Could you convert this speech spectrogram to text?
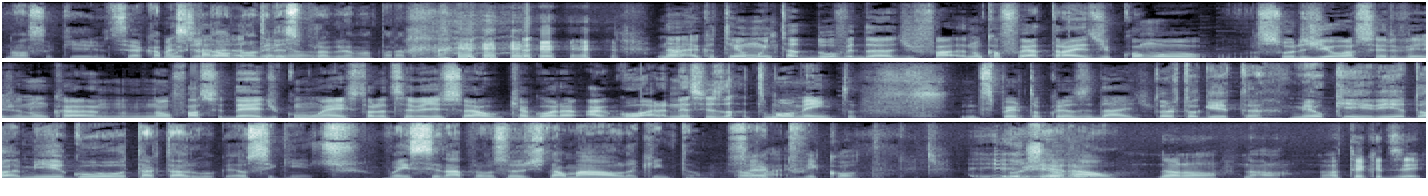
Nossa, que você acabou Mas, de cara, dar o nome tenho- desse programa, parabéns. Não, é que eu tenho muita dúvida de fato. Eu nunca fui atrás de como surgiu a cerveja. Nunca, não faço ideia de como é a história da cerveja. Isso é algo que agora, agora, nesse exato momento, despertou curiosidade. Tortuguita, meu querido amigo Tartaruga, é o seguinte, vou ensinar pra você, vou te dar uma aula aqui então, Então certo? vai, me conta. No geral, Não, não, não, não. Eu tenho que dizer.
